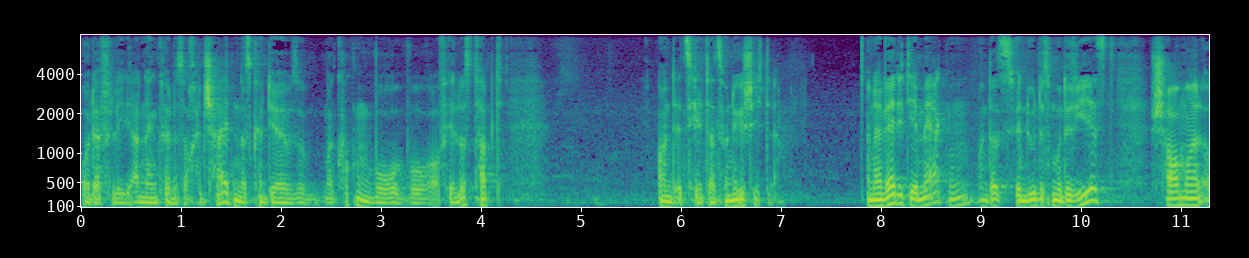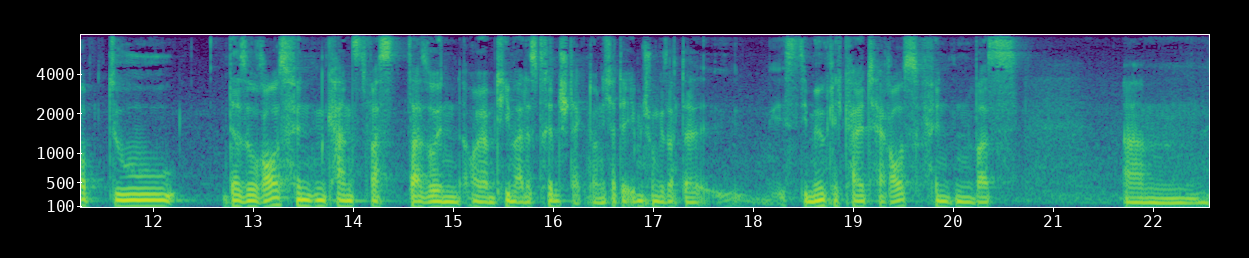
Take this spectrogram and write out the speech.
Oder vielleicht die anderen können es auch entscheiden. Das könnt ihr so mal gucken, wo, worauf ihr Lust habt. Und erzählt dazu eine Geschichte. Und dann werdet ihr merken, und das, wenn du das moderierst, schau mal, ob du da so rausfinden kannst, was da so in eurem Team alles drinsteckt. Und ich hatte eben schon gesagt, da ist die Möglichkeit herauszufinden, was ähm,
